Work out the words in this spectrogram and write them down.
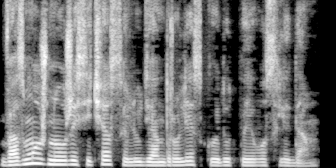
Возможно, уже сейчас люди Андрулеску идут по его следам.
